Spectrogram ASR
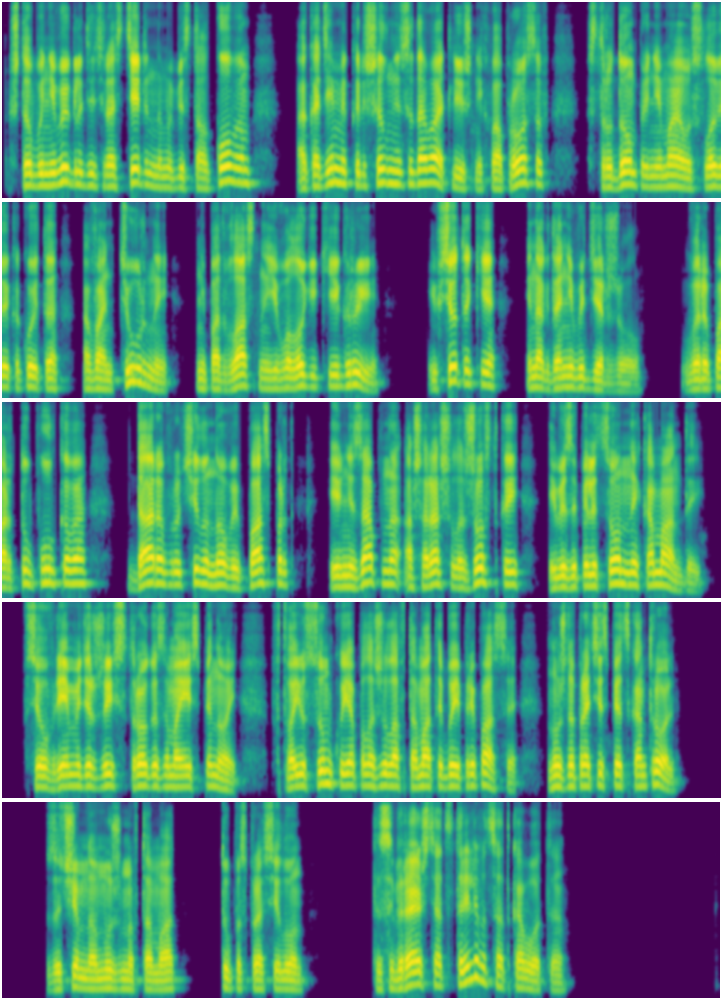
Чтобы не выглядеть растерянным и бестолковым, академик решил не задавать лишних вопросов, с трудом принимая условия какой-то авантюрной, неподвластной его логике игры, и все-таки иногда не выдерживал. В аэропорту Пулково Дара вручила новый паспорт и внезапно ошарашила жесткой и безапелляционной командой. «Все время держись строго за моей спиной. В твою сумку я положил автомат и боеприпасы. Нужно пройти спецконтроль». «Зачем нам нужен автомат?» — тупо спросил он. «Ты собираешься отстреливаться от кого-то?»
